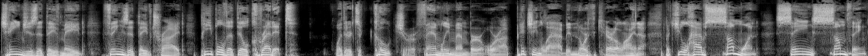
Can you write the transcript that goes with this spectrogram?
changes that they've made, things that they've tried, people that they'll credit, whether it's a coach or a family member or a pitching lab in North Carolina, but you'll have someone saying something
